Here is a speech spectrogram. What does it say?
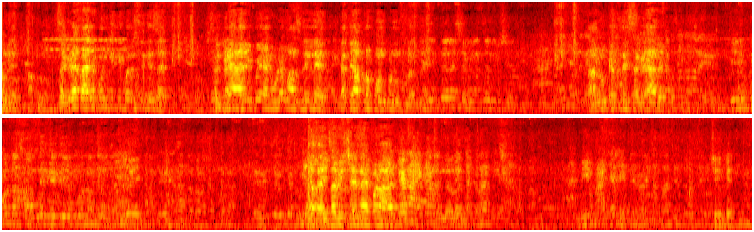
आहेत सगळ्यात आरे पण किती परिस्थितीच आहेत सगळे आरे पण एवढे माजलेले आहेत का ते आपला फोन पण उचलत नाही. तालुक्यातले सगळे आरे पण आता त्यांचा विषय नाही पण हा ऐका ना, ऐका ना, तुम्ही तक्रार द्या. मी माझ्या लेटरवर तक्रार देतो ठीक आहे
